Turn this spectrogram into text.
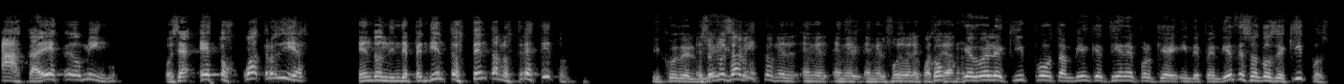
hasta este domingo, o sea, estos cuatro días en donde Independiente ostenta los tres títulos. Y con el Eso no se ha visto en el, en el, en el, en el fútbol ¿Cómo ecuatoriano. quedó el equipo también que tiene? Porque Independiente son dos equipos.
